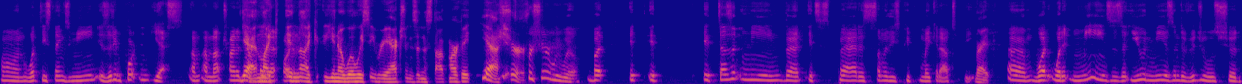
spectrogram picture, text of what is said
on what these things mean. Is it important? Yes. I'm, I'm not trying to Yeah, and like in like you know, will we see reactions in the stock market? Yeah, Yeah, sure. for sure we will. But it it it doesn't mean that it's as bad as some of these people make it out to be. Right. Um, what what it means is that you and me as individuals should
